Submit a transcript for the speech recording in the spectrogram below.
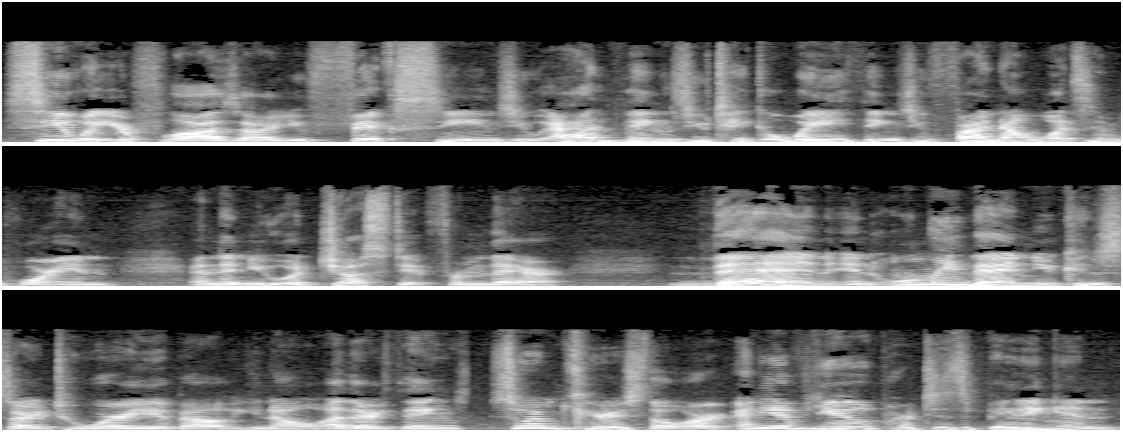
see what your flaws are, you fix scenes, you add things, you take away things, you find out what's important, and then you adjust it from there. Then, and only then, you can start to worry about, you know, other things. So I'm curious though, are any of you participating in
